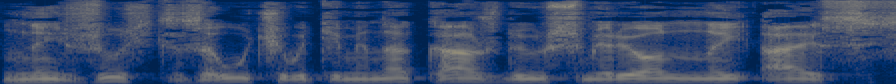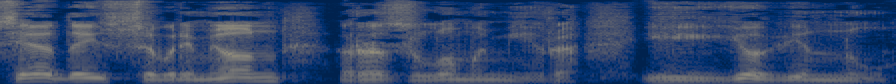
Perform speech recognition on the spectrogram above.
наизусть заучивать имена каждой усмиренной Айсседой со времен разлома мира и ее вину.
